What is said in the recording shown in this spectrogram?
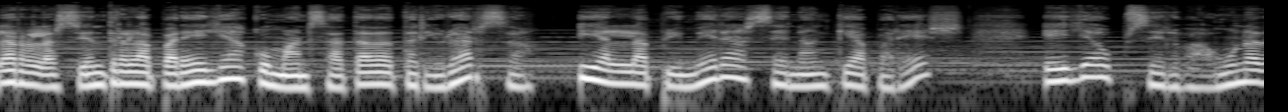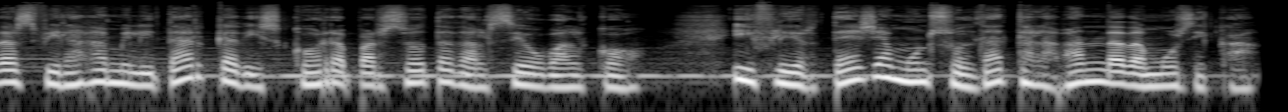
La relació entre la parella ha començat a deteriorar-se i en la primera escena en què apareix, ella observa una desfilada militar que discorre per sota del seu balcó i flirteja amb un soldat de la banda de música,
